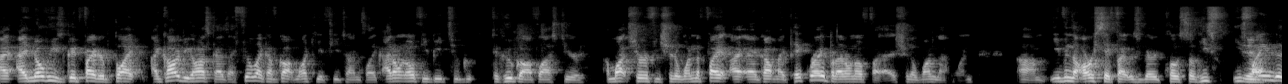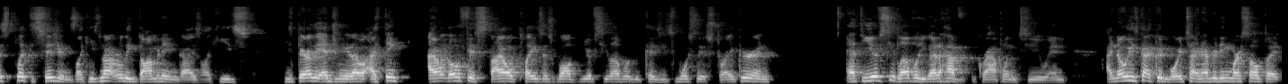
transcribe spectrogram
I, I know he's a good fighter, but I got to be honest, guys. I feel like I've got lucky a few times. Like I don't know if he beat Tukhugov last year. I'm not sure if he should have won the fight. I, I, got my pick right, but I don't know if I, should have won that one. Um, even the Arce fight was very close. So he's he's yeah. fighting the split decisions. Like he's not really dominating guys. Like he's he's barely edging it out. I think I don't know if his style plays as well at the UFC level because he's mostly a striker. And at the UFC level, you got to have grappling too. And I know he's got good Muay Thai and everything, Marcel, but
